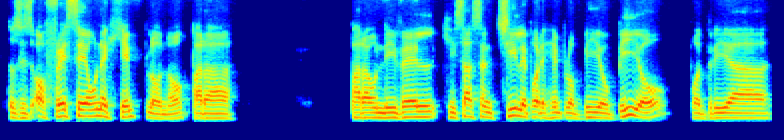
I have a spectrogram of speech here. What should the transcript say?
Entonces ofrece un ejemplo, ¿no? Para para un nivel, quizás en Chile, por ejemplo, Bio Bio podría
